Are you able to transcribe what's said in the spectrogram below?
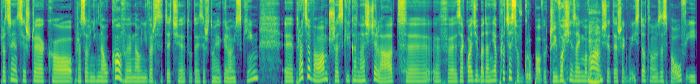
pracując jeszcze jako pracownik naukowy na Uniwersytecie tutaj zresztą Jagiellońskim, y, pracowałam przez kilkanaście lat y, w zakładzie badania procesów grupowych, czyli właśnie zajmowałam mhm. się też jakby istotą zespołów i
